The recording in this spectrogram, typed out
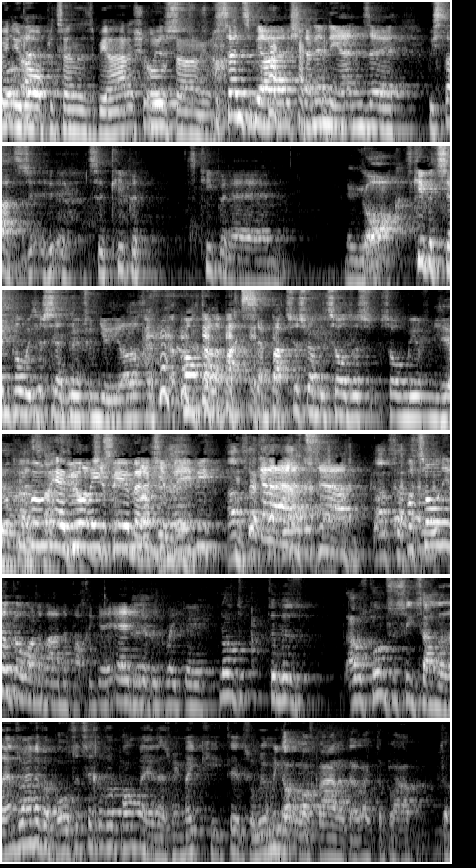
you well, all uh, pretending to be Irish all the time? pretend to be Irish, and in the end, uh, we started to, to keep it to keep it um, New York. to keep it simple. We just said we were from New York. And one fella back said back to us when we told us so we were from New York. Yeah, Well, that's everyone loves needs to be loves you, American. baby. Get out of town. But it. Tony will go on about the Boca game. Uh, the Liverpool game. No, there was. I was going to see San Lorenzo. I never bought a ticket for Palmeiras. My mate Keith did. So when we got locked out of there, like the blab, the,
